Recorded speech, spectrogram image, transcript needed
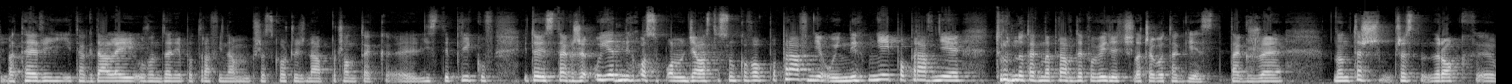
baterii i tak dalej, urządzenie potrafi nam przeskoczyć na początek y, listy plików i to jest tak, że u jednych osób ono działa stosunkowo poprawnie, u innych mniej poprawnie. Trudno tak naprawdę powiedzieć, dlaczego tak jest. Także no też przez rok y,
